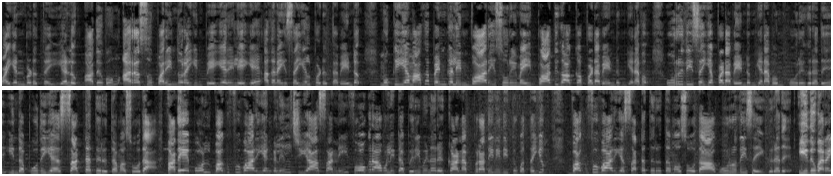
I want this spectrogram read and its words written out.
பயன்படுத்த இயலும். அதுவும் அரசு பரிந்துரையின் பெயரிலேயே அதனை செயல்படுத்த வேண்டும். முக்கியமாக பெண்களின் வாரிசுரிமை பாதுகாக்கப்பட வேண்டும் எனவும் உறுதி செய்யப்பட வேண்டும் எனவும் கூறுகிறது இந்த புதிய சட்ட திருத்த மசோதா. அதேபோல் வகுப்பு வாரியங்களில் ஜியா சன்னி போக்ரா உள்ளிட்ட பிரிவினருக்கான பிரதிநிதித்துவத்தையும் வக்ஃபு வாரிய சட்ட திருத்த மசோதா உறுதி செய்கிறது. இதுவரை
